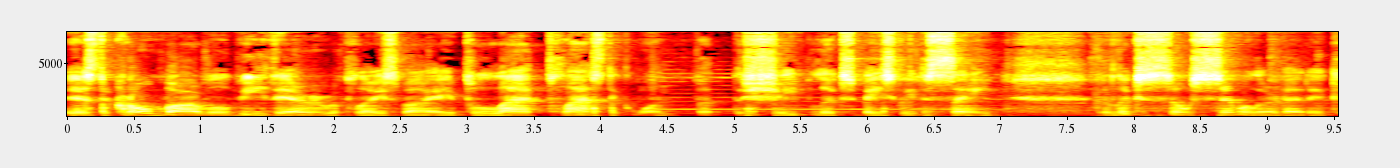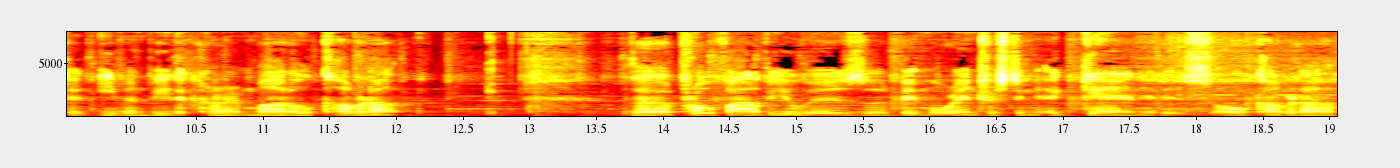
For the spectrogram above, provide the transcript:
Is the chrome bar will be there replaced by a black plastic one, but the shape looks basically the same. It looks so similar that it could even be the current model covered up. The profile view is a bit more interesting. Again, it is all covered up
